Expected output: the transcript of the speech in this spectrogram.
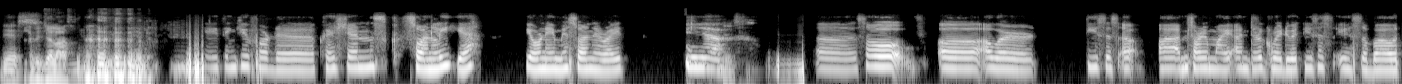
Yes. Lebih jelas. Okay, thank you for the questions, Swanli. Yeah, your name is Swanli, right? Yeah. Yes. Uh, so uh, our thesis, uh, uh, I'm sorry, my undergraduate thesis is about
